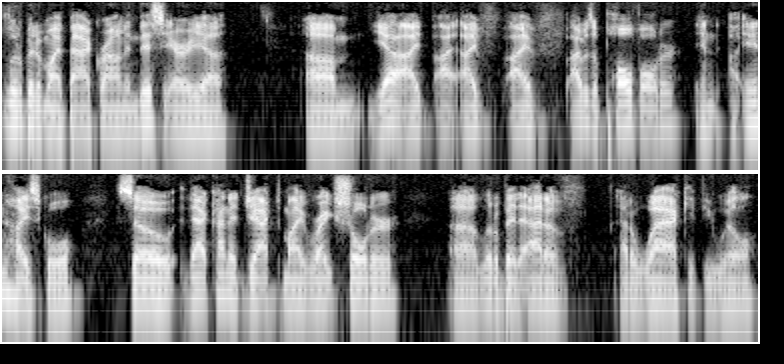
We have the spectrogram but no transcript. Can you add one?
little bit of my background in this area, um, yeah, I, I, have I've, I was a pole vaulter in in high school, so that kind of jacked my right shoulder uh, a little bit out of out of whack, if you will.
